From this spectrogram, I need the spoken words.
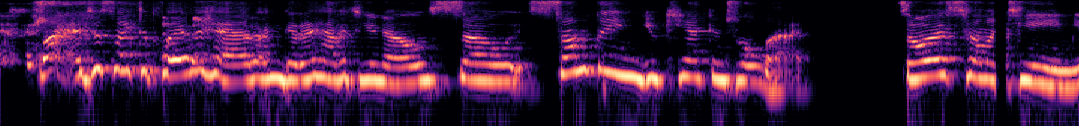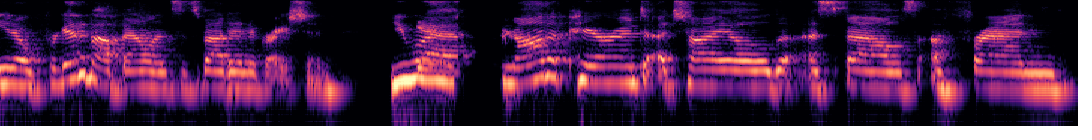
I just like to plan ahead. I'm going to have it, you know. So something you can't control that. So I always tell my team, you know, forget about balance. It's about integration. You are not a parent, a child, a spouse, a friend,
